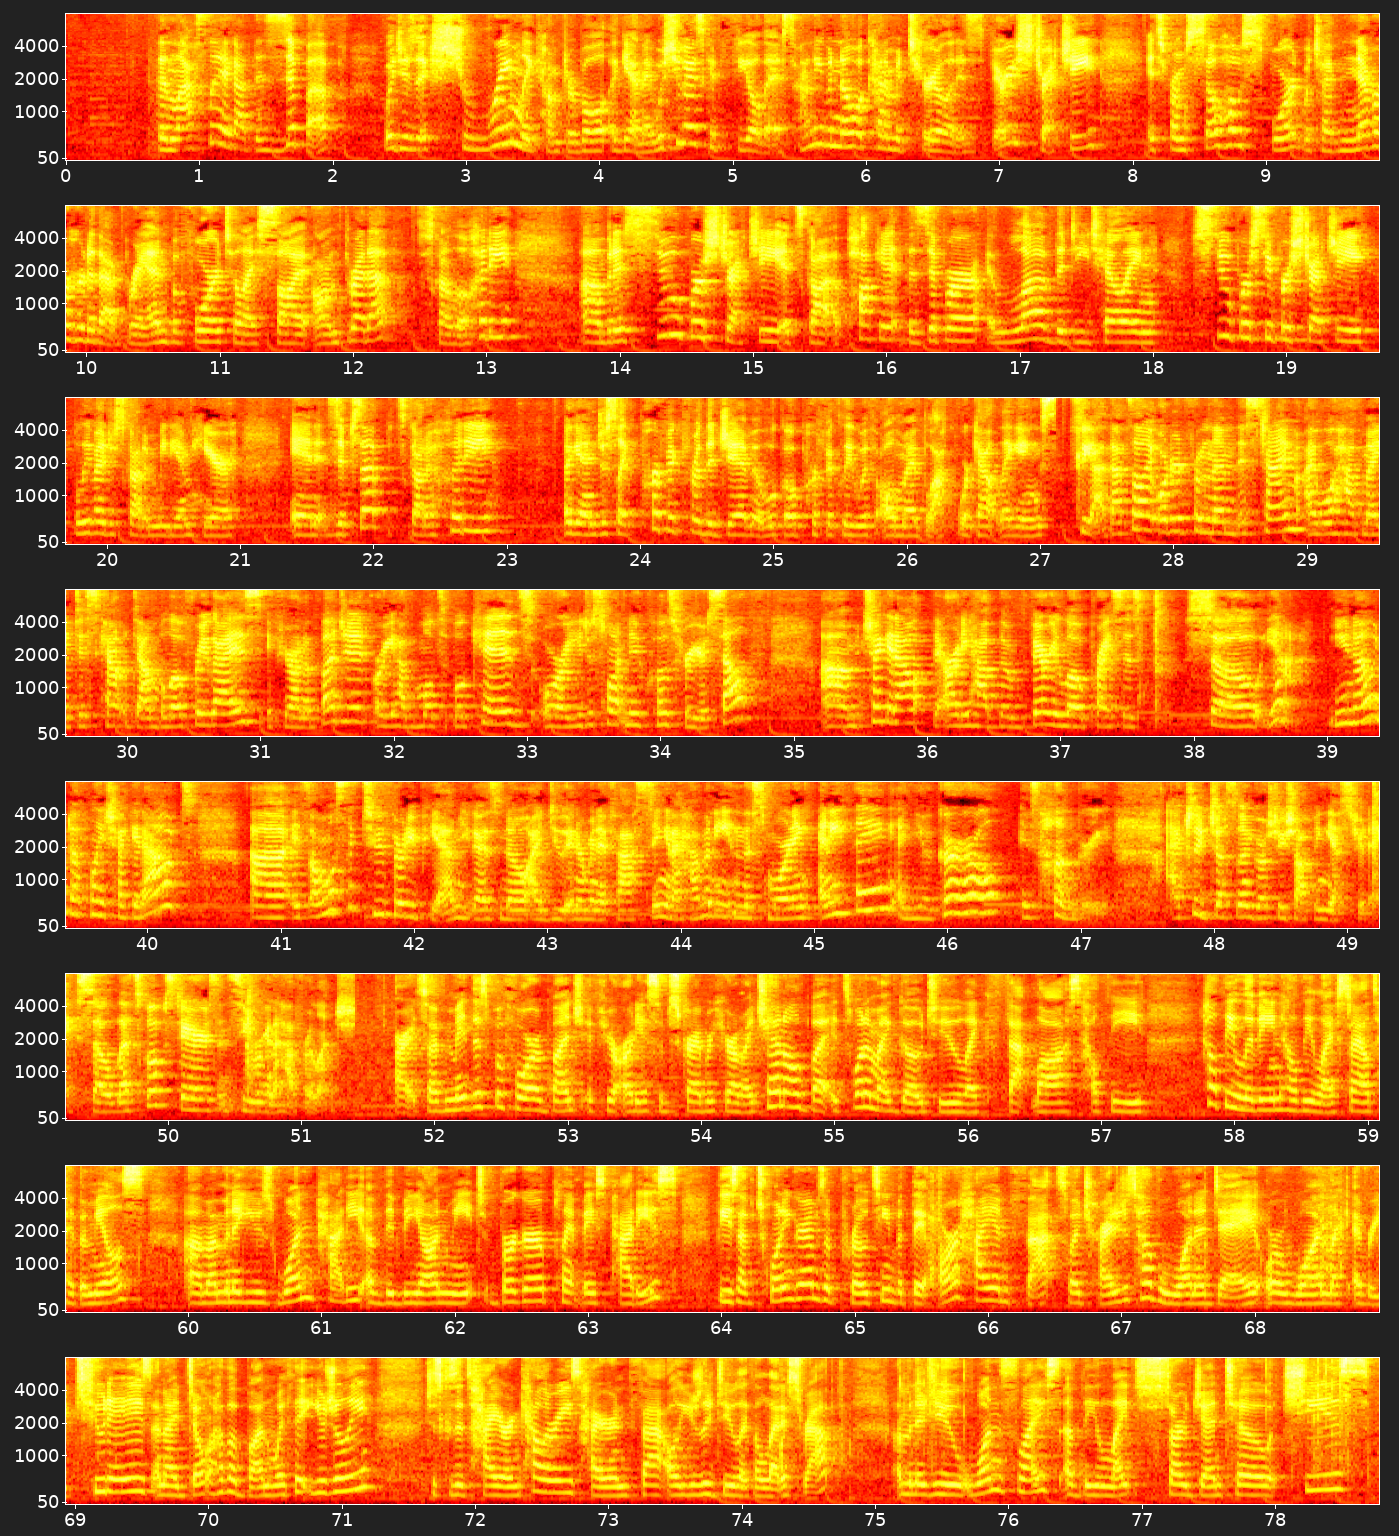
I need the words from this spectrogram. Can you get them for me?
Then lastly, I got the zip up, which is extremely comfortable. Again, I wish you guys could feel this. I don't even know what kind of material it is. It's very stretchy. It's from Soho Sport, which I've never heard of that brand before till I saw it on thredUP. Just got a little hoodie. Um, but it's super stretchy. It's got a pocket, the zipper. I love the detailing. Super, super stretchy. I believe I just got a medium here. And it zips up. It's got a hoodie. Again, just like perfect for the gym. It will go perfectly with all my black workout leggings. So yeah, that's all I ordered from them this time. I will have my discount down below for you guys. If you're on a budget or you have multiple kids or you just want new clothes for yourself, um, check it out. They already have the very low prices. So yeah, you know, definitely check it out. Uh, it's almost like 2.30 p.m. You guys know I do intermittent fasting and I haven't eaten this morning anything and your girl is hungry. I actually just went grocery shopping yesterday. So let's go upstairs and see what we're gonna have for lunch. All right, so I've made this before a bunch if you're already a subscriber here on my channel, but it's one of my go-to like fat loss, healthy healthy living, healthy lifestyle type of meals. Um, I'm gonna use one patty of the Beyond Meat burger plant-based patties. These have 20 grams of protein, but they are high in fat, so I try to just have one a day or one like every two days, and I don't have a bun with it usually, just because it's higher in calories, higher in fat. I'll usually do like a lettuce wrap. I'm gonna do one slice of the light Sargento cheese,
